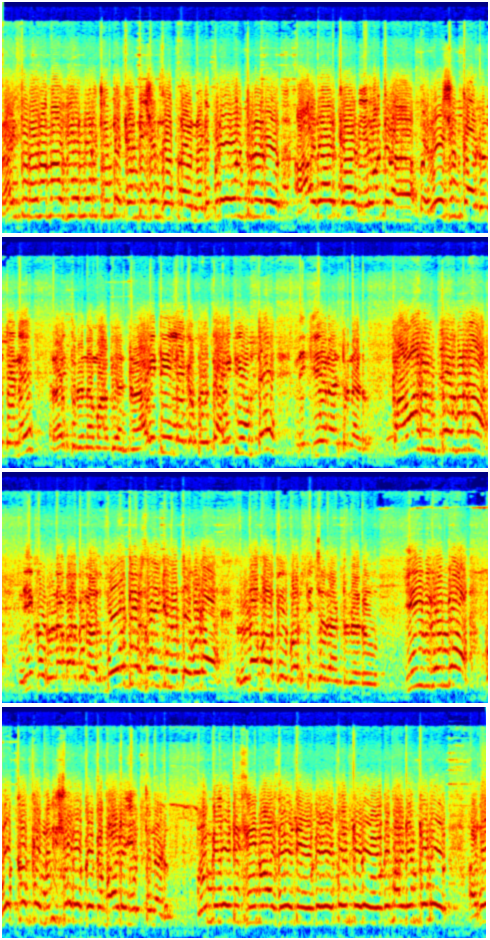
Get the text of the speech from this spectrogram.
రైతు రుణమాఫీ అన్నాడు కింద కండిషన్ సప్లై అన్నాడు. ఇప్పుడు ఏమంటున్నాడు? ఆధార్ కార్డు ఏమంటారు? రేషన్ కార్డు ఉంటేనే రైతు రుణమాఫీ అంటున్నాడు. ఐటీ లేకపోతే ఐటీ ఉంటే నీకు ఏమని అంటున్నాడు? కారు ఉంటే కూడా నీకు రుణమాఫీ రాదు. మోటార్ సైకిల్ ఉంటే కూడా రుణమాఫీ వర్తించదు అంటున్నాడు. ఈ విధంగా ఒక్కొక్క మినిస్టర్ ఒక్కొక్క మాట చెప్తున్నాడు. పొంగిలేటి శ్రీనివాసరెడ్డి ఒకవైపు అంటాడు ఒక మాట అంటాడు. అదే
